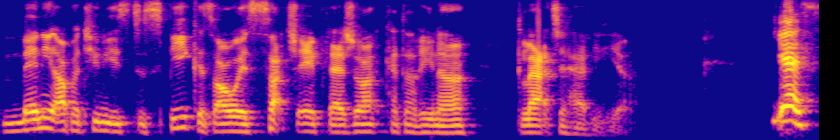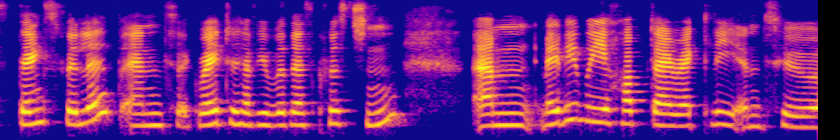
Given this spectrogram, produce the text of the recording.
many opportunities to speak. It's always such a pleasure. Katharina, glad to have you here. Yes, thanks, Philip, and great to have you with us, Christian. Um, maybe we hop directly into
